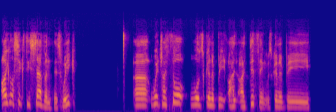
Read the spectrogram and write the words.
I got 67 this week, uh, which I thought was going to be, I, I did think was going to be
